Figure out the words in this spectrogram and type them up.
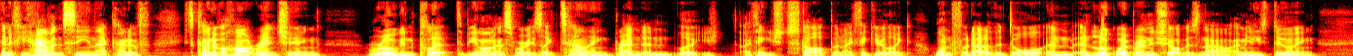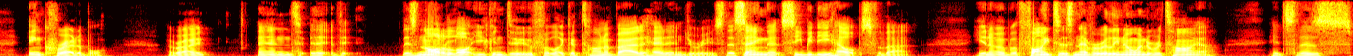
And if you haven't seen that kind of it's kind of a heart wrenching Rogan clip, to be honest, where he's like telling Brendan, "Look, you, I think you should stop, and I think you're like one foot out of the door." And and look where Brendan Schaub is now. I mean, he's doing incredible, right? And uh, it, it, there's not a lot you can do for like a ton of bad head injuries. They're saying that CBD helps for that, you know, but fighters never really know when to retire. It's there's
